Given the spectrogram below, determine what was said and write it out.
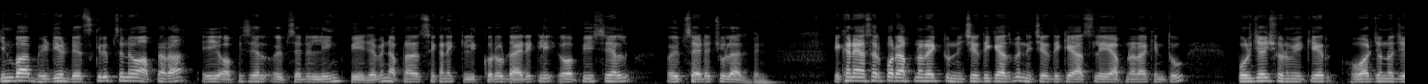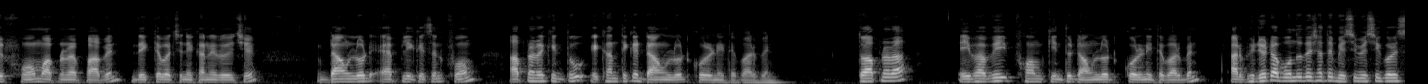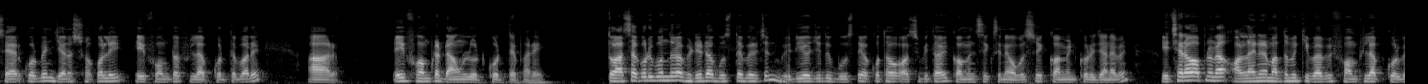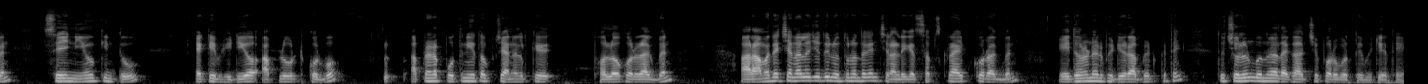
কিংবা ভিডিও ডেসক্রিপশনেও আপনারা এই অফিসিয়াল ওয়েবসাইটের লিঙ্ক পেয়ে যাবেন। আপনারা সেখানে ক্লিক করেও ডাইরেক্টলি অফিসিয়াল ওয়েবসাইটে চলে আসবেন। এখানে আসার পরে আপনারা একটু নিচের দিকে আসবেন। নিচের দিকে আসলে আপনারা কিন্তু পরিযায়ী শ্রমিকের হওয়ার জন্য যে ফর্ম আপনারা পাবেন, দেখতে পাচ্ছেন এখানে রয়েছে ডাউনলোড অ্যাপ্লিকেশন ফর্ম আপনারা কিন্তু এখান থেকে ডাউনলোড করে নিতে পারবেন। তো আপনারা এইভাবেই ফর্ম কিন্তু ডাউনলোড করে নিতে পারবেন। আর ভিডিওটা বন্ধুদের সাথে বেশি বেশি করে শেয়ার করবেন যেন সকলেই এই ফর্মটা ফিল করতে পারে আর এই ফর্মটা ডাউনলোড করতে পারে। তো আশা করি বন্ধুরা ভিডিওটা বুঝতে পেরেছেন। ভিডিও যদি বুঝতে কোথাও অসুবিধা হয় কমেন্ট সেকশনে অবশ্যই কমেন্ট করে জানাবেন। এছাড়াও আপনারা অনলাইনের মাধ্যমে কীভাবে ফর্ম ফিল করবেন, সেই নিয়েও কিন্তু একটি ভিডিও আপলোড করব। আপনারা প্রতিনিয়ত চ্যানেলকে ফলো করে রাখবেন। আর আমাদের চ্যানেলে যদি নতুন থাকেন চ্যানেলটিকে সাবস্ক্রাইব করে রাখবেন। এই ধরনের ভিডিওর আপডেট পেতে তো চলুন বন্ধুরা দেখা হচ্ছে পরবর্তী ভিডিওতে।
